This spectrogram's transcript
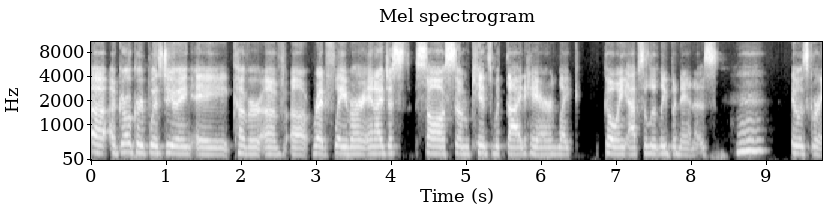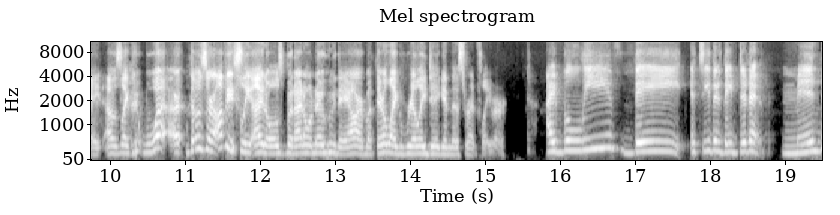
uh, a girl group was doing a cover of uh, Red Flavor, and I just saw some kids with dyed hair like going absolutely bananas. It was great. I was like, "What? Are, those are obviously idols, but I don't know who they are. But they're like really digging this Red Flavor." I believe they it's either they did it mid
